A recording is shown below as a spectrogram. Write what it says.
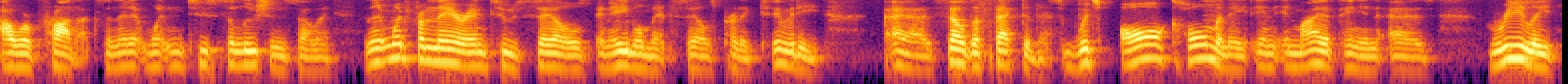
our products, and then it went into solution selling, and then it went from there into sales enablement, sales productivity, uh, sales effectiveness, which all culminate in, in my opinion, as really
